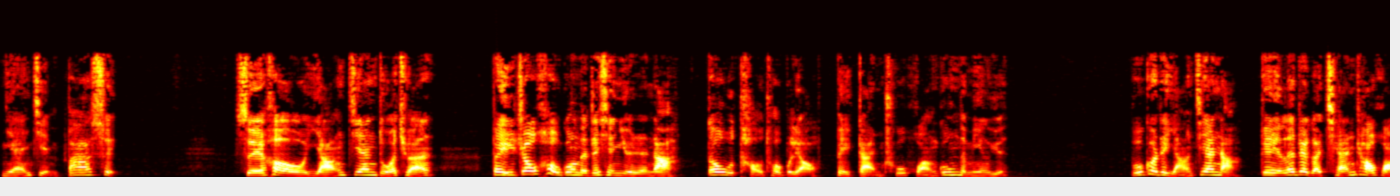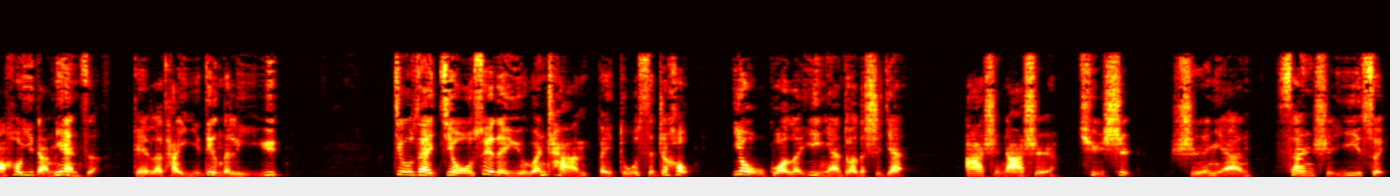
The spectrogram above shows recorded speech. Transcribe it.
年仅八岁。随后杨坚夺权，北周后宫的这些女人呐，都逃脱不了被赶出皇宫的命运。不过这杨坚呐，给了这个前朝皇后一点面子，给了她一定的礼遇。就在九岁的宇文产被毒死之后。又过了一年多的时间，阿史那氏去世，时年三十一岁。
